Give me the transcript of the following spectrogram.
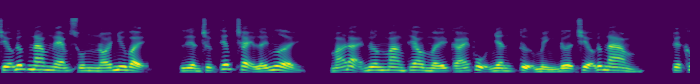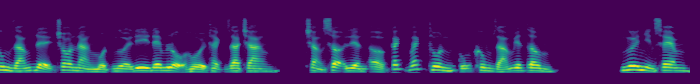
Triệu Đức Nam ném xuống nói như vậy, liền trực tiếp chạy lấy người, Mã Đại Nương mang theo mấy cái phụ nhân tự mình đưa Triệu Đức Nam, tuyệt không dám để cho nàng một người đi đêm lộ hồi thạch gia trang, chẳng sợ liền ở cách vách thôn cũng không dám yên tâm. Ngươi nhìn xem,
